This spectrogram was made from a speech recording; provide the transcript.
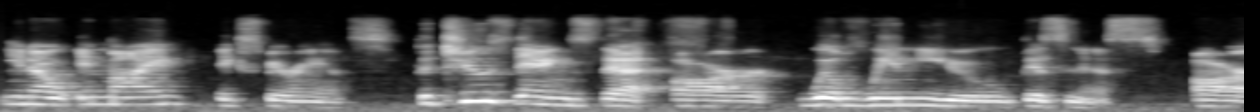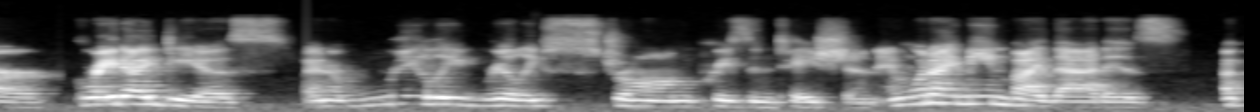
you know in my experience the two things that are will win you business are great ideas and a really really strong presentation and what i mean by that is a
